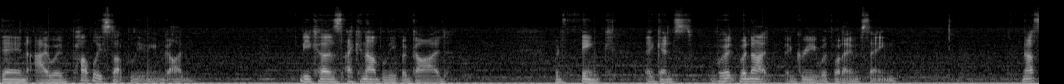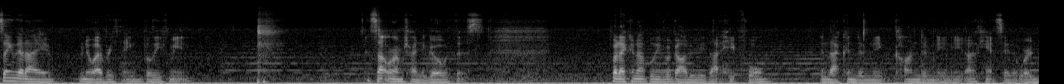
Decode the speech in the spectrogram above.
then I would probably stop believing in God. Because I cannot believe a God would think against would, would not agree with what I'm saying. I'm not saying that I know everything, believe me. It's not where I'm trying to go with this. But I cannot believe a God would be that hateful and that condemning condemning I can't say that word.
